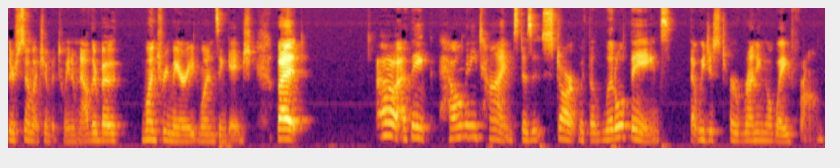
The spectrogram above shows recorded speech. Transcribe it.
there's so much in between them now. They're both one's remarried, one's engaged. But oh, I think how many times does it start with the little things that we just are running away from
